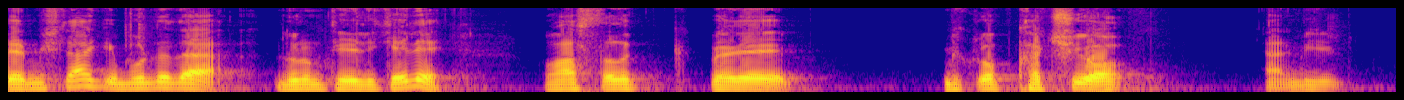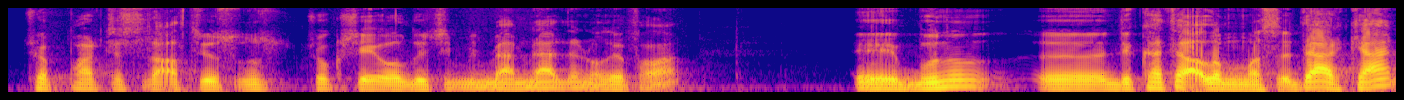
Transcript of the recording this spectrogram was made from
demişler ki burada da durum tehlikeli. Bu hastalık böyle mikrop kaçıyor. Yani bir çöp parçasını atıyorsunuz. Çok şey olduğu için bilmem nereden oluyor falan. Ee, bunun e, dikkate alınması derken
